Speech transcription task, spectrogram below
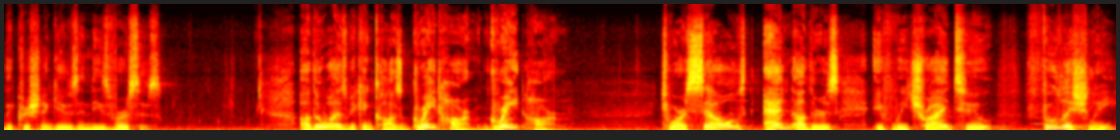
that Krishna gives in these verses. Otherwise, we can cause great harm, great harm to ourselves and others if we try to foolishly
